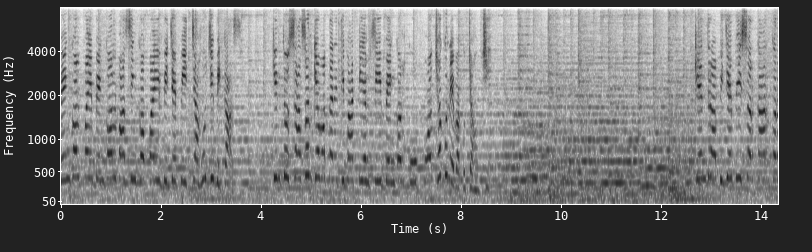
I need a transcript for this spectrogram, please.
ବେଙ୍ଗଲ ପାଇଁ ବେଙ୍ଗଲବାସୀଙ୍କ ପାଇଁ ବିଜେପି ଚାହୁଁଛି ବିକାଶ କିନ୍ତୁ ଶାସନ କ୍ଷମତାରେ ଥିବା ଟିଏମ୍ସି ବେଙ୍ଗଲକୁ ପଛକୁ ନେବାକୁ ଚାହୁଁଛି କେନ୍ଦ୍ର ବିଜେପି ସରକାରଙ୍କର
